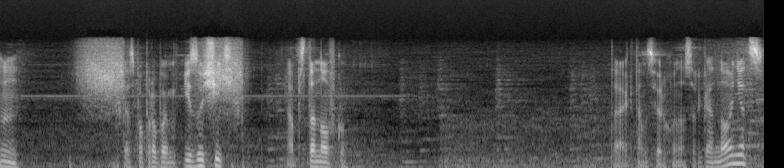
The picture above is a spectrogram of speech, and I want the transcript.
Хм. Сейчас попробуем изучить обстановку. Так, там сверху у нас органонец.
